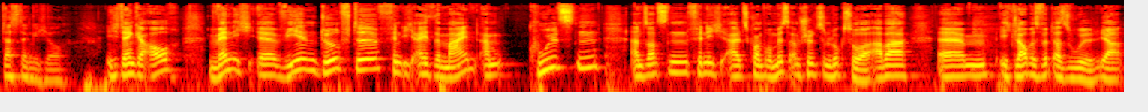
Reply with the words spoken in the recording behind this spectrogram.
Das denke ich auch. Ich denke auch, wenn ich äh, wählen dürfte, finde ich eigentlich The Mind am coolsten. Ansonsten finde ich als Kompromiss am schönsten Luxor. Aber ähm, ich glaube, es wird Azul, ja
